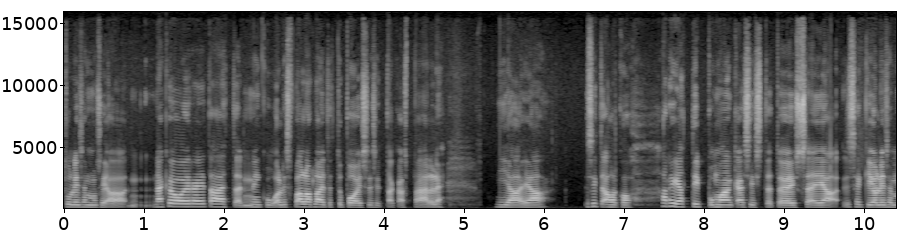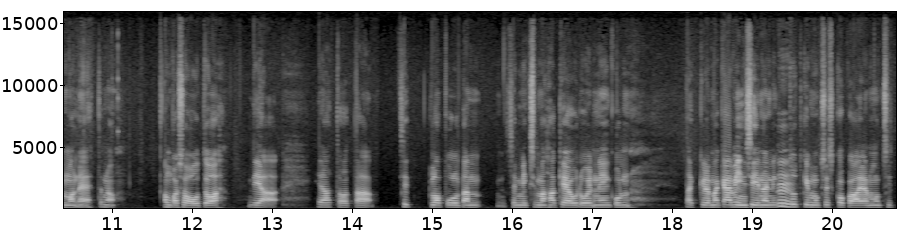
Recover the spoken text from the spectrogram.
Tuli semmoisia näköoireita, että niin kuin olisi valot laitettu pois ja sitten takaisin päälle. Ja, ja sitten alkoi harjat tippumaan käsistä töissä ja sekin oli semmoinen, että no onpa outoa. Ja, ja tota, sitten lopulta se, miksi mä hakeuduin, niin kun, tai kyllä mä kävin siinä niin mm. tutkimuksessa koko ajan, mutta sit,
